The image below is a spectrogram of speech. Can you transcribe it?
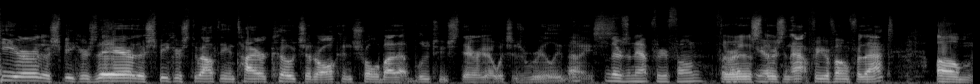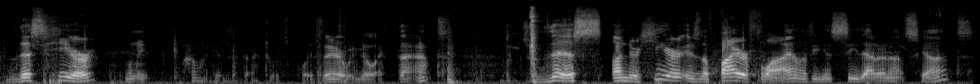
here. There's speakers there. There's speakers throughout the entire coach that are all controlled by that Bluetooth stereo, which is really nice. There's an app for your phone. for There that? is. Yep. There's an app for your phone for that. Um, this here. Let me. How do I get this back to its place? There we go, like that. So this under here is the Firefly. I don't know if you can see that or not, Scott.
